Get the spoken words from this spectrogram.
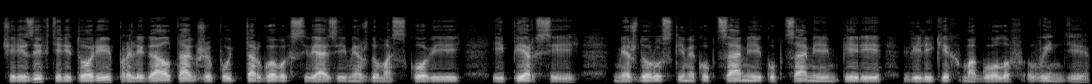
Через их территории пролегал также путь торговых связей между Московией и Персией, между русскими купцами и купцами империи Великих Моголов в Индии.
